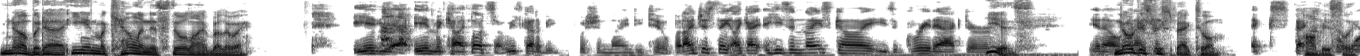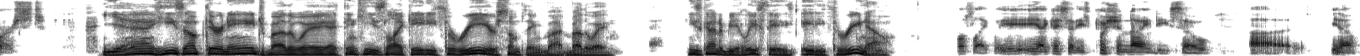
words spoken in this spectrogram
No, but uh, Ian McKellen is still alive, by the way. Ian, yeah, Ian McKay. I thought so. He's got to be pushing 92. But I just think, like, I, he's a nice guy. He's a great actor. He is. You know, No and I just disrespect to him. Expect Obviously. the worst. Yeah, he's up there in age, by the way. I think he's like 83 or something, by, by the way. He's got to be at least 80, 83 now. Most likely. Like I said, he's pushing 90. So, uh, you know,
